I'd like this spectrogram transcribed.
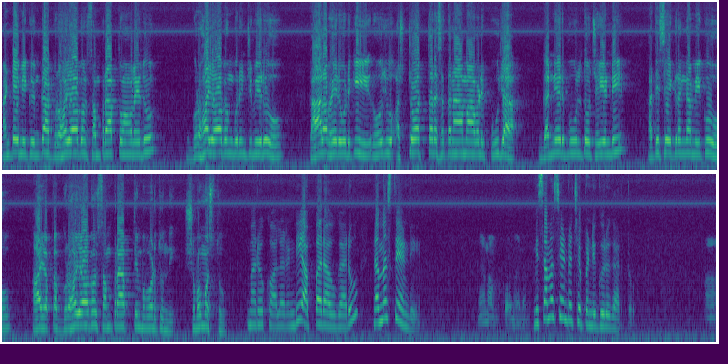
అంటే మీకు ఇంకా గృహయోగం సంప్రాప్తం అవ్వలేదు. గృహయోగం గురించి మీరు కాలభైరవుడికి రోజు అష్టోత్తర శతనామావళి పూజ గన్నేరు పువ్వులతో చేయండి. అతి శీఘ్రంగా మీకు ఆ యొక్క గృహయోగం సంప్రాప్తింపబడుతుంది. శుభమస్తు. మరో కాలర్ అండి అప్పారావు గారు. నమస్తే అండి. నమస్కారం మేడం. మీ సమస్య ఏంటో చెప్పండి గురుగారితో. ఆ,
